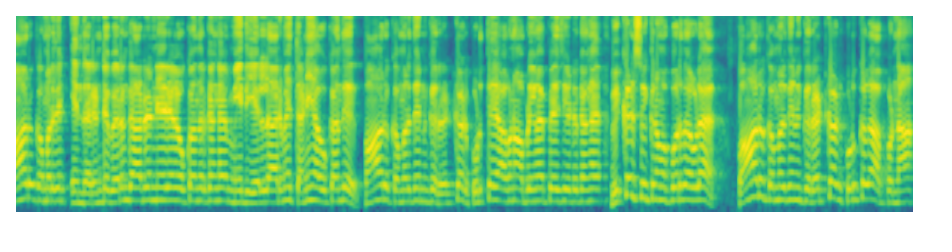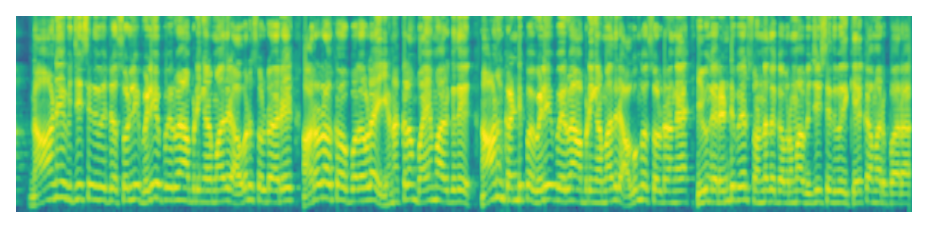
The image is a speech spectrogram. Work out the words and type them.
பாரு கமருதீன் இந்த ரெண்டு பேரும் கார்டன் ஏரியால உட்காந்துருக்காங்க மீதி எல்லாருமே தனியா உட்காந்து பாரு கமருதீனுக்கு ரெட் கார்டு கொடுத்தே ஆகணும் அப்படிங்கிற பேசிட்டு இருக்காங்க. விக்கல் விக்ரம பொறுத்தளவுல ஃபாரூக் அமர்தீனுக்கு ரெட் கார்டு கொடுக்கல அப்படின்னா நானே விஜய் சேதுபதிட்ட சொல்லி வெளியே போயிருவேன் அப்படிங்கிற மாதிரி அவர் சொல்றாரு. அரோராக்காவை போதவில எனக்கெல்லாம் பயமா இருக்குது. நானும் கண்டிப்பா வெளியே போயிருவேன் அப்படிங்கிற மாதிரி அவங்க சொல்றாங்க. இவங்க ரெண்டு பேர் சொன்னதுக்கு அப்புறமா விஜய் சேதுபதி கேட்காம இருப்பாரா?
